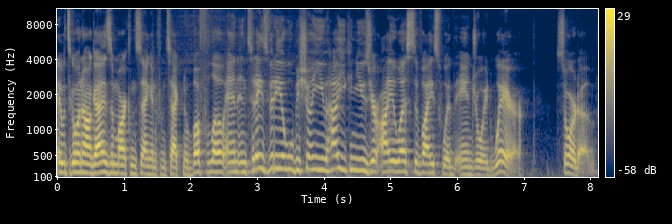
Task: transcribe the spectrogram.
Hey, what's going on guys? I'm Mark Sangan from Techno Buffalo, and in today's video we'll be showing you how you can use your iOS device with Android Wear. Sort of.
